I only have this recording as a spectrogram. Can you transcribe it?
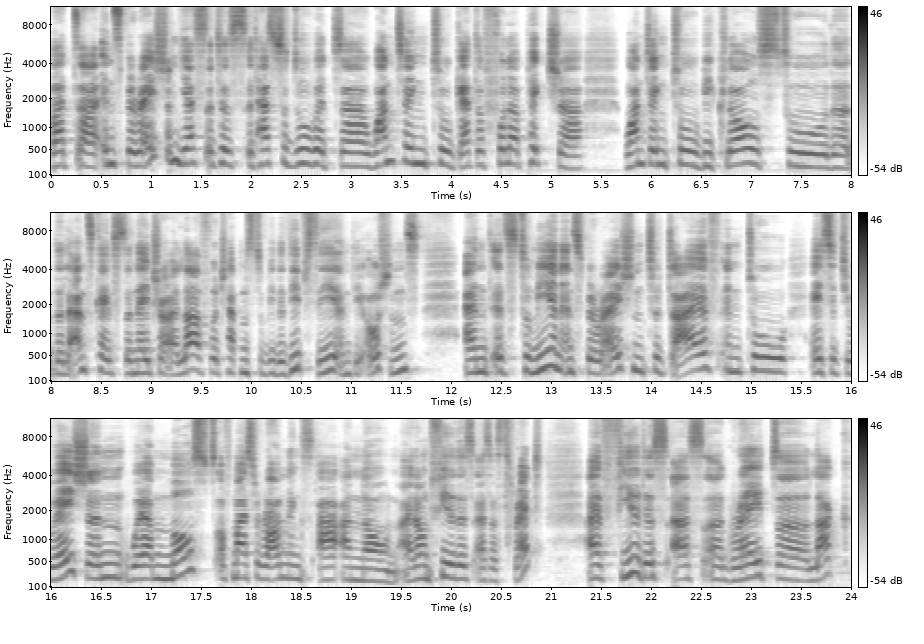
But uh, inspiration, yes, it is. It has to do with uh, wanting to get a fuller picture wanting to be close to the, the landscapes, the nature I love, which happens to be the deep sea and the oceans. And it's to me an inspiration to dive into a situation where most of my surroundings are unknown. I don't feel this as a threat. I feel this as a great uh, luck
